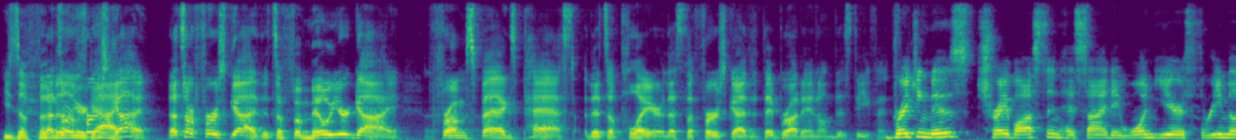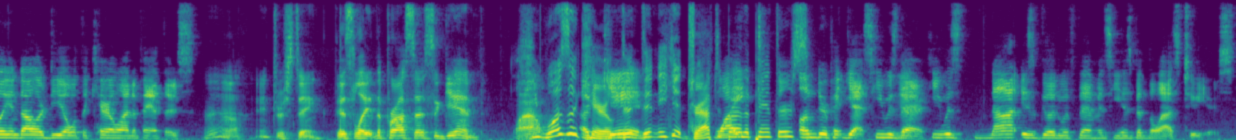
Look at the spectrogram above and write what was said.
He's a familiar That's familiar our first guy. guy. That's our first guy. That's a familiar guy from Spags past. That's a player. That's the first guy that they brought in on this defense. Breaking news: Tre Boston has signed a one-year, three million dollar deal with the Carolina Panthers. Oh, interesting. This late in the process again. Wow. He was a Carolina. Did, didn't he get drafted by the Panthers? Underpaid. Yes, he was Yeah. there. He was not as good with them as he has been the last two years.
